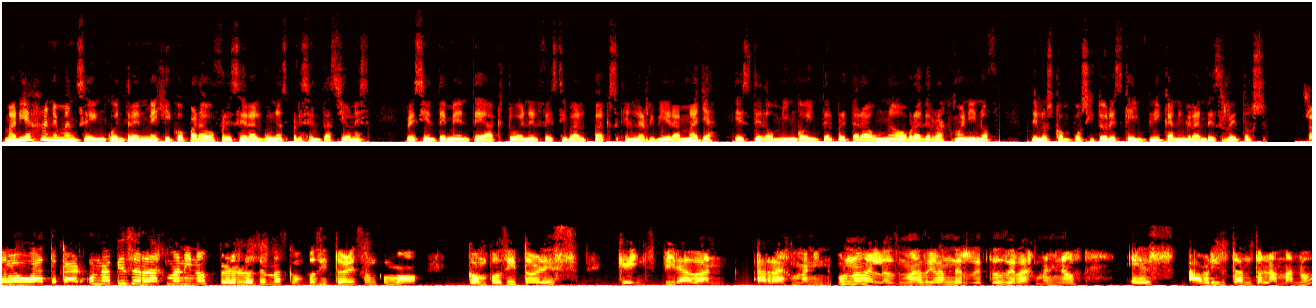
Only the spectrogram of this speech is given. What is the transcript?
María Hahnemann se encuentra en México para ofrecer algunas presentaciones. Recientemente actuó en el Festival Pax en la Riviera Maya. Este domingo interpretará una obra de Rachmaninoff, de los compositores que implican grandes retos. Solo voy a tocar una pieza de Rachmaninoff, pero los demás compositores son como compositores que inspiraban a Rachmaninoff. Uno de los más grandes retos de Rachmaninoff es abrir tanto la mano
